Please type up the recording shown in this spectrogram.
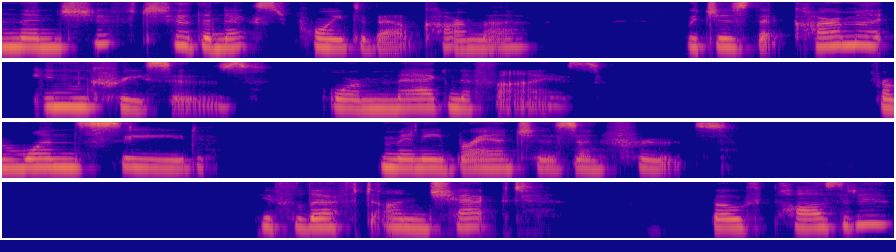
And then shift to the next point about karma, which is that karma increases or magnifies. From one seed, many branches and fruits. If left unchecked, both positive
